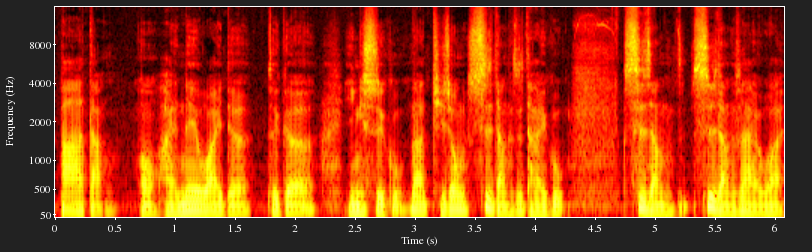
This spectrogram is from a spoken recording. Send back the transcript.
八档哦，海内外的这个银势股，那其中四档是台股，四档四档是海外。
